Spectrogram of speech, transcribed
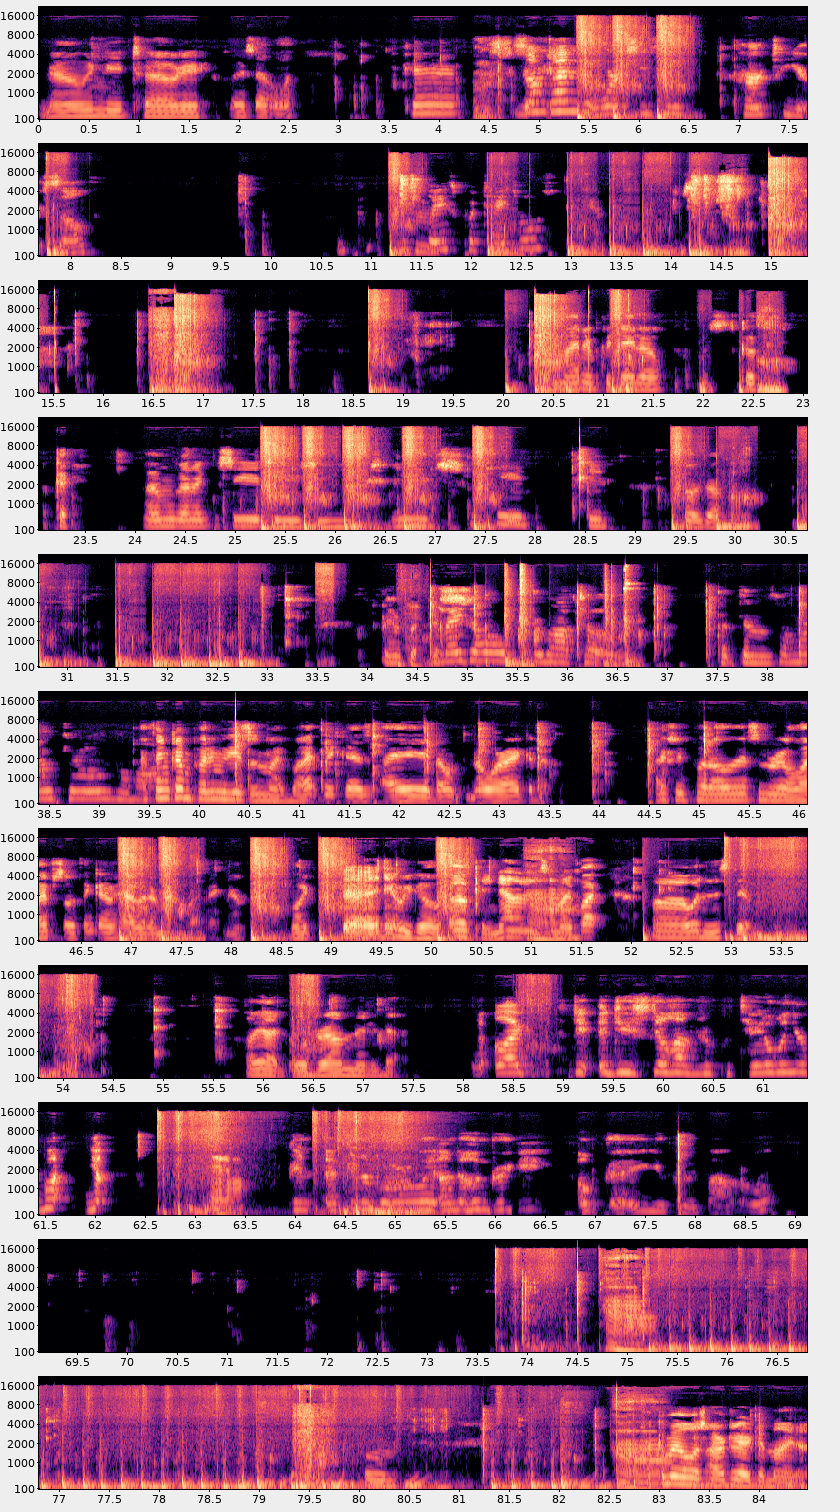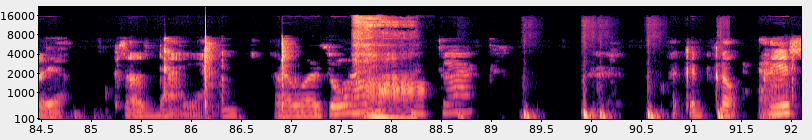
Now we need to replace that one. Okay. Sometimes it works if you hurt yourself. You mm-hmm. place potatoes. Tomato, potato. Let's cook. Okay. I'm gonna seed, seed, seed, seed, seed, seed. There we go. I'm gonna put this, Tomato, tomato, put them tomato, tomato. I think I'm putting these in my butt because I don't know where I could actually put all this in real life, so I think I have it in my butt right now. Like, uh, there we go. Okay, now that it's in my butt, uh, what does this do? Oh yeah, we'll drown it to death. Like, do, do you still have your potato in your butt? Yep. Can, uh, can I borrow it? I'm not hungry. Okay, you could borrow it. Um, ah. Boom. How come it was harder to mine? Oh yeah, because I was dying. I was. Don't have a. I could go this.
